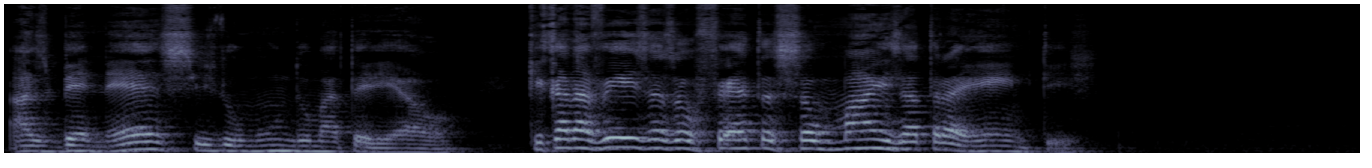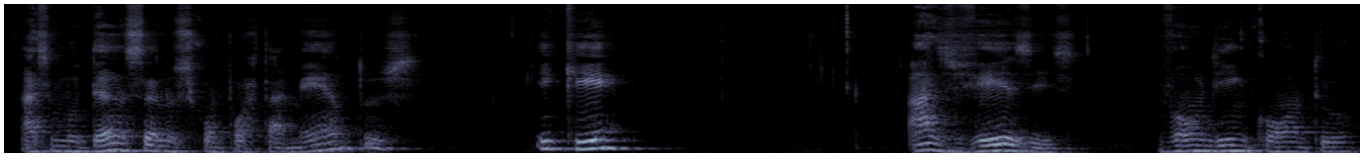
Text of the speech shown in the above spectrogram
as benesses do mundo material, que cada vez as ofertas são mais atraentes as mudanças nos comportamentos e que, às vezes, vão de encontro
